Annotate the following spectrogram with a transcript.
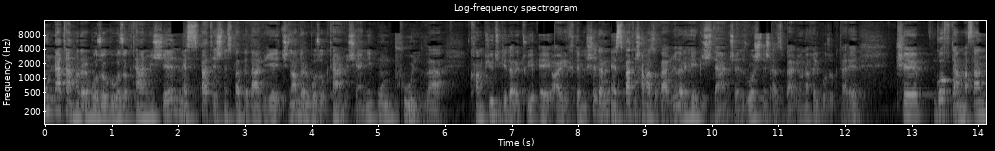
اون نه تنها داره بزرگ و بزرگتر میشه نسبتش نسبت به بقیه چیزا هم داره بزرگتر میشه. یعنی اون پول و کامپیوتی که داره توی AI ریخته میشه داره نسبتش هم از بقیه داره هی بیشتر میشه. رشدش از بقیه اون خیلی بزرگتره. که گفتم مثلا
